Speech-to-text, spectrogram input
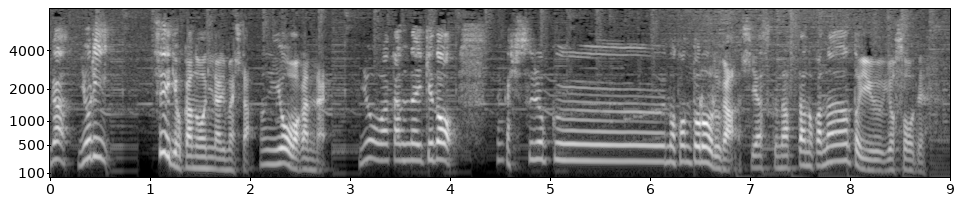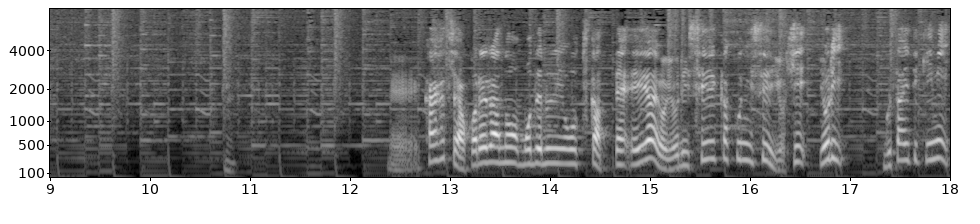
がより制御可能になりました。ようわかんない。ようわかんないけど、なんか出力のコントロールがしやすくなったのかなという予想です。えー、開発者はこれらのモデルを使って AI をより正確に制御し、より具体的に、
